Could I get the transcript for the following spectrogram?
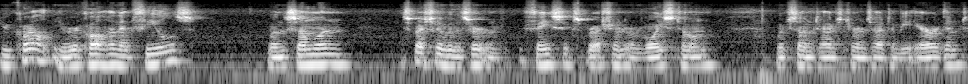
you recall, you recall how that feels when someone especially with a certain face expression or voice tone, which sometimes turns out to be arrogant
